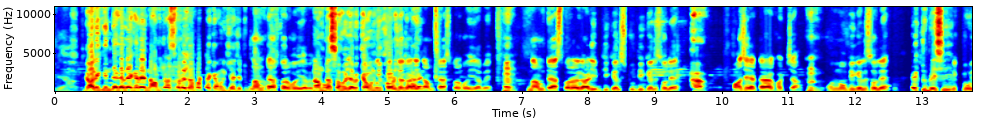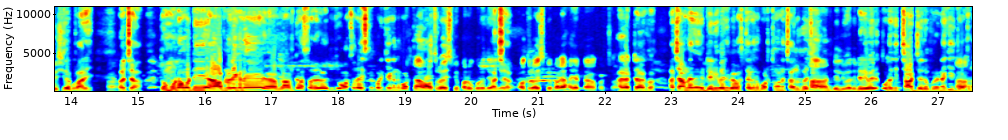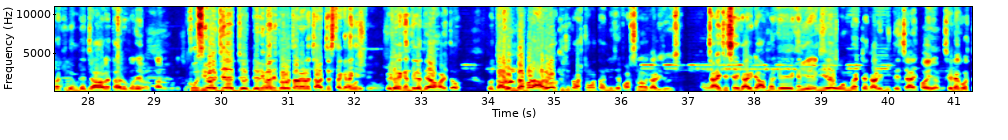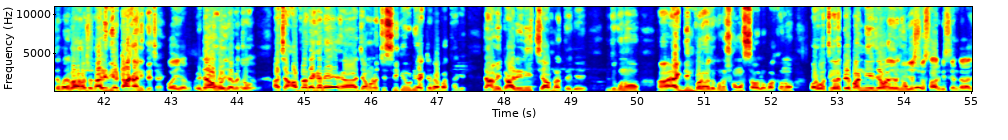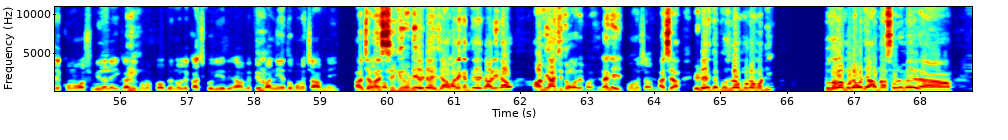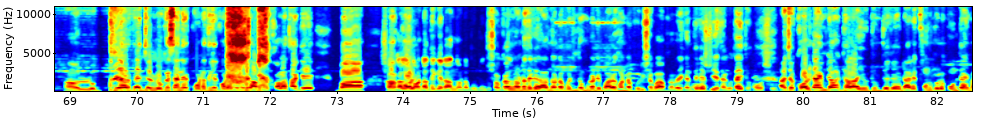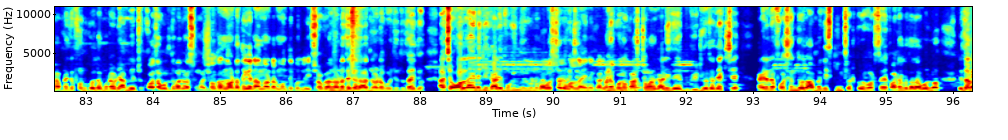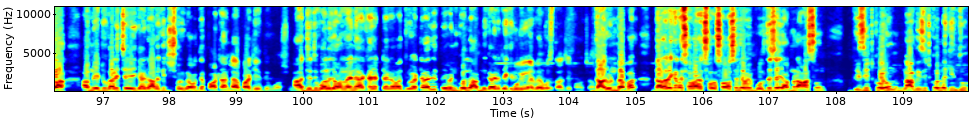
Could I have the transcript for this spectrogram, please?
গাড়ি কিনতে গেলে এখানে নাম ট্রান্সফারের ব্যাপারটা কেমন কি আছে নাম ট্রান্সফার হয়ে যাবে নাম ট্রান্সফার হয়ে যাবে। কেমন কি খরচ হতে গাড়ি পারে? নাম ট্রান্সফার হয়ে যাবে। হুম। নাম ট্রান্সফারের গাড়ি ভিকেলস টু ভিকেলস হলে হ্যাঁ। পাঁচ হাজার টাকা খরচা। অন্য ভিকেলস হলে একটু বেশি করতে পারে। হ্যাঁ। আচ্ছা তো মোটামুটি আপনার এখানে আহ, নাম ট্রান্সফার যদি অথরাইজ পেপার কি এখানে হ্যাঁ বর্তমানে অথরাইজ পেপারও করে দেওয়া আচ্ছা। অথরাইজ পেপারে হাজার টাকা খরচা হবে। হাজার টাকা করে। আচ্ছা আপনাদের ডেলিভারি ব্যবস্থা এখানে বর্তমানে চালু হয়েছে? হ্যাঁ ডেলিভারি ডেলিভারি ওটা কি চার্জের উপরে নাকি? যতটা কিলোমিটার যাওয়া হবে তার উপরে তার উপরে খুশি হয়েছে যে ডেলিভারি করবে তার একটা চার্জেস থাকে নাকি? এটা এখান থেকে দেওয়া হয় তো? তো দারুণ ব্যাপার। আরও কিছু কাস্টমার তার নিজের পার্সোনাল গাড়ি রয়েছে। চাইছে সেই গাড়িটা আপনাকে এখানে দিয়ে অন্য একটা গাড়ি নিতে চায় হয়ে যাবে। সেটা করতে পারে বা হয়তো গাড়ি দিয়ে টাকা নিতে চায়। হয়ে যাবে এটাও হয়ে যাবে তো? আচ্ছা আপনার এখানে যেমন হচ্ছে সিকিউরিটি একটা ব্যাপার থাকে যে আমি গাড়ি নিচ্ছি আপনার থেকে যদি কোনো একদিন পরে হয়তো কোনো সমস্যা হলো বা কোনো পরবর্তীকালে পেপার নিয়ে যাওয়া নিজস্ব সার্ভিস সেন্টার আছে কোনো অসুবিধা নেই গাড়ি কোনো প্রবলেম হলে কাজ করিয়ে দেওয়া হবে। পেপার নিয়ে তো কোনো চাপ নেই। আচ্ছা মানে সিকিউরিটি এটাই যে আমার এখান থেকে গাড়ি নাও আমি আছি তোমাদের পাশে নাকি? কোনো চাপ আচ্ছা এটাই তো বুঝলাম মোটামুটি। তো দাদা মোটামুটি আপনার শোরুমে পেয়ার যে লোকেশনে কটা থেকে কটা পর্যন্ত আপনার খোলা থাকে বা সকাল নটা থেকে রাত নটা পর্যন্ত সকাল নটা থেকে রাত নটা পর্যন্ত মোটামুটি বারো ঘণ্টা পরিষেবা আপনারা এখান থেকে। দিয়ে থাকো তাই তো? আচ্ছা কল টাইমটা যারা ইউটিউব থেকে ডাইরেক্ট ফোন করবে কোন টাইমে আপনাকে ফোন করলে মোটামুটি আমি একটু কথা বলতে পারব সময় সকাল নটা থেকে রাত নটার মধ্যে করলেই সকাল নটা থেকে রাত নটা পর্যন্ত তাই তো? আচ্ছা অনলাইনে কি গাড়ি বুকিং এর কোনো ব্যবস্থা রয়েছে? অনলাইনে মানে কোনো কাস্টমার গাড়ি ভিডিওতে দেখছে? গাড়িটা পছন্দ হলো আপনাকে স্ক্রিনশট করে হোয়াটসঅ্যাপে পাঠালো দাদা বলল যে দাদা আপনি একটু গাড়ি চাই এই গাড়িটা আরও কিছু ছবি আমাকে পাঠান। হ্যাঁ পাঠিয়ে দেবো আর যদি বলে যে অনলাইনে এক হাজার টাকা বা দু হাজার টাকা দিয়ে পেমেন্ট করলে আপনি গাড়িটা রেখে দিতে? ব্যবস্থা আছে দারুণ ব্যাপার। দাদার এখানে সরা- সরাসরি আমি বলতে চাই আপনারা আসুন ভিজিট করুন না ভিজিট করলে কিন্তু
